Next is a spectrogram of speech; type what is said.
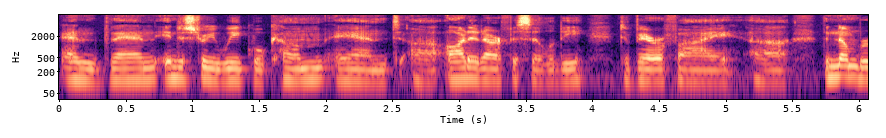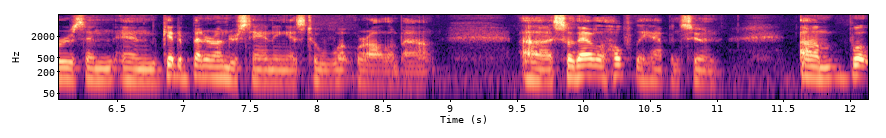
and then Industry Week will come and uh, audit our facility to verify uh, the numbers and and get a better understanding as to what we're all about. Uh, so that'll hopefully happen soon. Um, but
